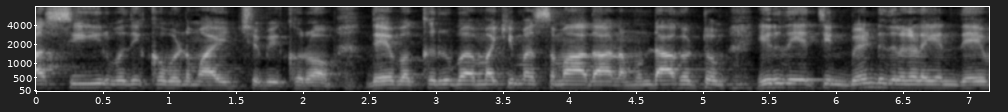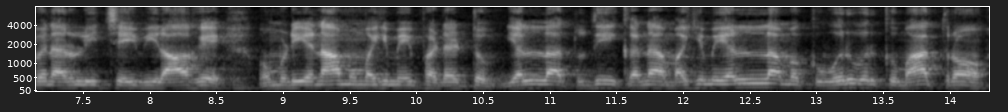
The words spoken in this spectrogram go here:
ஆசீர்வதிக்க வேண்டுமாய் செபிக்கிறோம் தேவ கிருப மகிம சமாதானம் உண்டாகட்டும். இருதயத்தின் வேண்டுதல்களை என் தேவன் அருளி செய்வி செய்வீராக. உம்முடைய நாம மகிமைப்படட்டும். எல்லா துதி கன மகிமை எல்லாம் நமக்கு ஒருவருக்கு மாத்திரம்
